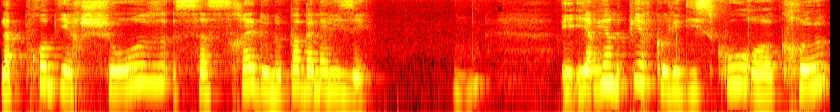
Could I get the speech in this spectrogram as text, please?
La première chose, ça serait de ne pas banaliser. Hein. Et il n'y a rien de pire que les discours euh, creux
